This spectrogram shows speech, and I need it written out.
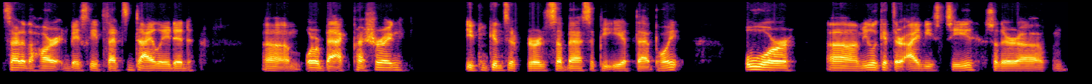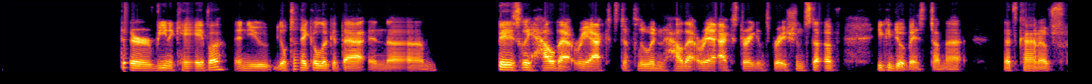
side of the heart, and basically if that's dilated um, or back pressuring, you can consider it submassive PE at that point. Or um, you look at their IVC, so their um, their vena cava, and you you'll take a look at that and um, basically how that reacts to fluid and how that reacts during inspiration stuff. You can do it based on that. That's kind of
